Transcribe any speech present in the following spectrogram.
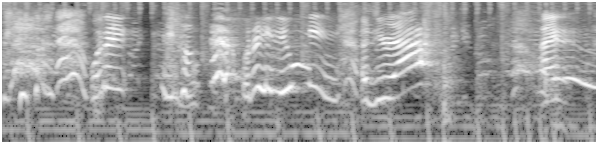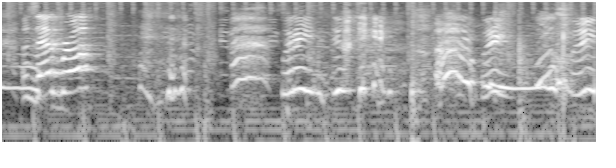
what are you, what are you doing? A giraffe? I, a zebra? what are you doing? what are you, what are you,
